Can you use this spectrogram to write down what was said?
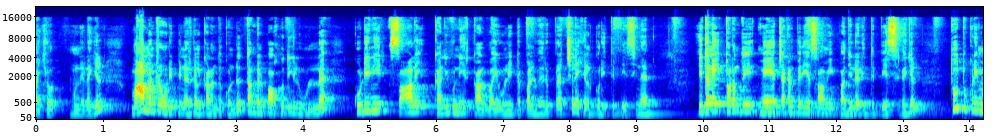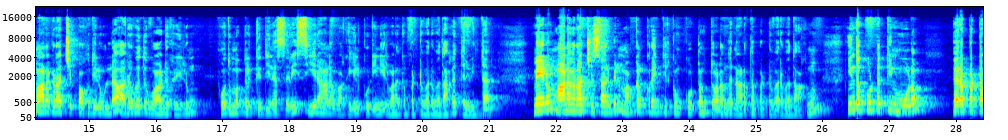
ஆகியோர் முன்னிலையில் மாமன்ற உறுப்பினர்கள் கலந்து கொண்டு தங்கள் பகுதியில் உள்ள குடிநீர் சாலை கழிவுநீர் கால்வாய் உள்ளிட்ட பல்வேறு பிரச்சனைகள் குறித்து பேசினர். இதனைத் தொடர்ந்து மேயர் ஜெகன் பெரியசாமி பதிலளித்து பேசுகையில் தூத்துக்குடி மாநகராட்சி பகுதியில் உள்ள அறுபது வார்டுகளிலும் பொதுமக்களுக்கு தினசரி சீரான வகையில் குடிநீர் வழங்கப்பட்டு வருவதாக தெரிவித்தார். மேலும் மாநகராட்சி சார்பில் மக்கள் குறை தீர்க்கும் கூட்டம் தொடர்ந்து நடத்தப்பட்டு வருவதாகவும் இந்த கூட்டத்தின் மூலம் பெறப்பட்ட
